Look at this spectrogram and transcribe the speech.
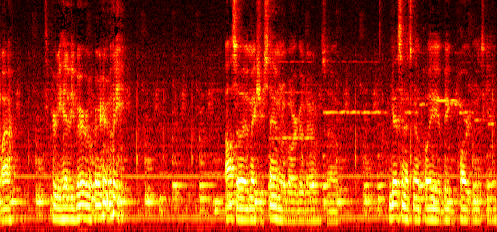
Wow. It's a pretty heavy barrel apparently. Also, it makes your stamina bar go down, so I'm guessing that's going to play a big part in this game.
